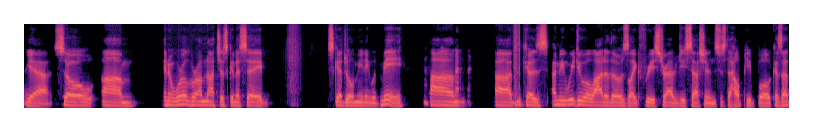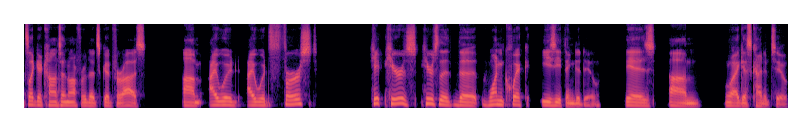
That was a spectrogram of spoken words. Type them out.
Yeah. So um in a world where I'm not just gonna say schedule a meeting with me, um, uh, because I mean we do a lot of those like free strategy sessions just to help people because that's like a content offer that's good for us. Um, I would I would first here's here's the the one quick easy thing to do is um, well, I guess kind of two.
